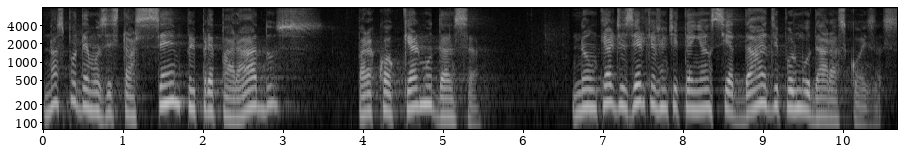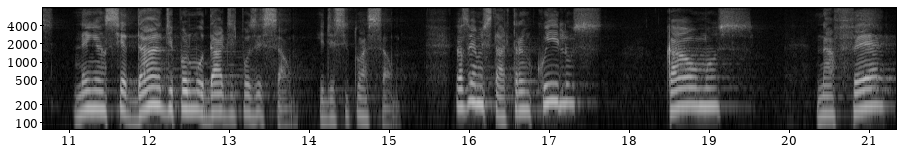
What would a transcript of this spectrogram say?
Nós podemos estar sempre preparados para qualquer mudança. Não quer dizer que a gente tenha ansiedade por mudar as coisas, nem ansiedade por mudar de posição e de situação. Nós devemos estar tranquilos, calmos, na fé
